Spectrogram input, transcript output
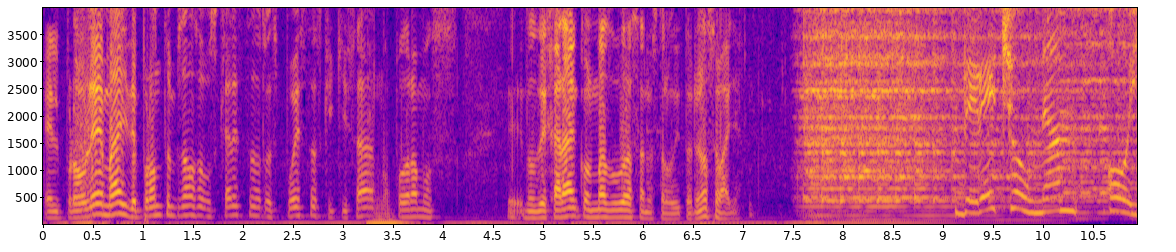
el problema y de pronto empezamos a buscar estas respuestas que quizá no podamos, eh, nos dejarán con más dudas a nuestro auditorio. No se vayan. Derecho UNAM hoy.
